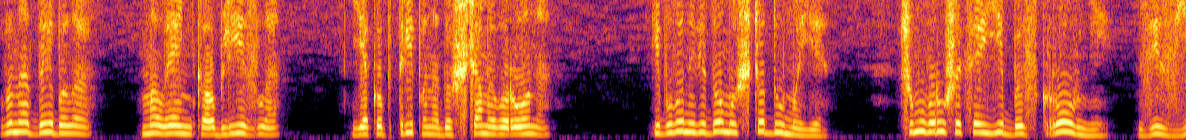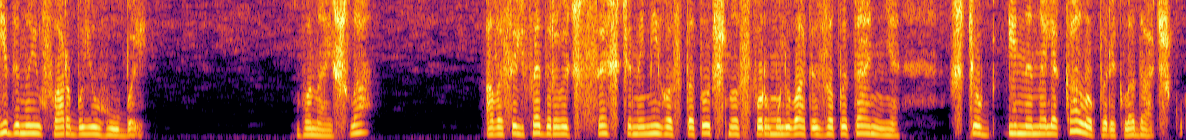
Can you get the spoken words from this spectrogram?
Вона дибала, маленька, облізла, як обтріпана дощами ворона, і було невідомо, що думає, чому ворушаться її безкровні зі з'їденою фарбою губи. Вона йшла, а Василь Федорович все ще не міг остаточно сформулювати запитання, щоб і не налякало перекладачку,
